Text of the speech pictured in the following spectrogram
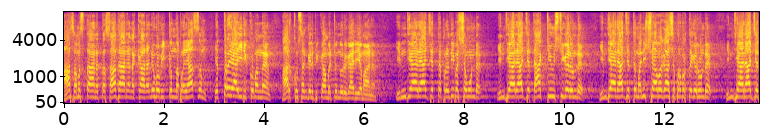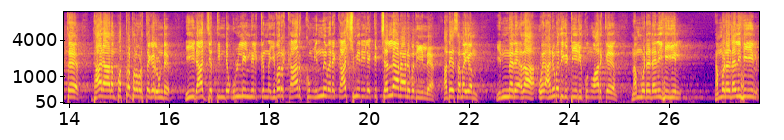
ആ സംസ്ഥാനത്തെ സാധാരണക്കാർ അനുഭവിക്കുന്ന പ്രയാസം എത്രയായിരിക്കുമെന്ന് ആർക്കും സങ്കല്പിക്കാൻ പറ്റുന്ന ഒരു കാര്യമാണ്. ഇന്ത്യ രാജ്യത്തെ പ്രതിപക്ഷമുണ്ട്. ഇന്ത്യ രാജ്യത്തെ ആക്ടിവിസ്റ്റുകളുണ്ട്. ഇന്ത്യ രാജ്യത്ത് മനുഷ്യാവകാശ പ്രവർത്തകരുണ്ട്. ഇന്ത്യ രാജ്യത്ത് ധാരാളം പത്രപ്രവർത്തകരുണ്ട്. ഈ രാജ്യത്തിന്റെ ഉള്ളിൽ നിൽക്കുന്ന ഇവർക്കാർക്കും ഇന്ന് വരെ കാശ്മീരിലേക്ക് ചെല്ലാൻ അനുമതിയില്ല. അതേസമയം ഇന്നലെ അതാ ഒരു അനുമതി കിട്ടിയിരിക്കുന്നു ആർക്ക്? നമ്മുടെ ഡൽഹിയിൽ നമ്മുടെ ഡൽഹിയിൽ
